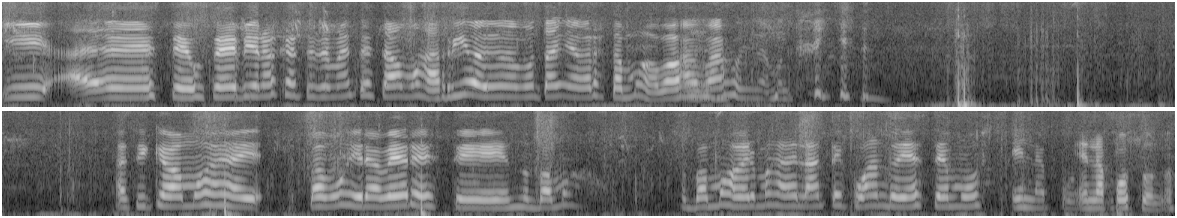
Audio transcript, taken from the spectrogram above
Y eh, este, ustedes vieron que anteriormente estábamos arriba de una montaña, ahora estamos abajo. Abajo de la montaña. Así que vamos a, vamos a ir a ver, este, nos vamos, nos vamos a ver más adelante cuando ya estemos En la poza. en la.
